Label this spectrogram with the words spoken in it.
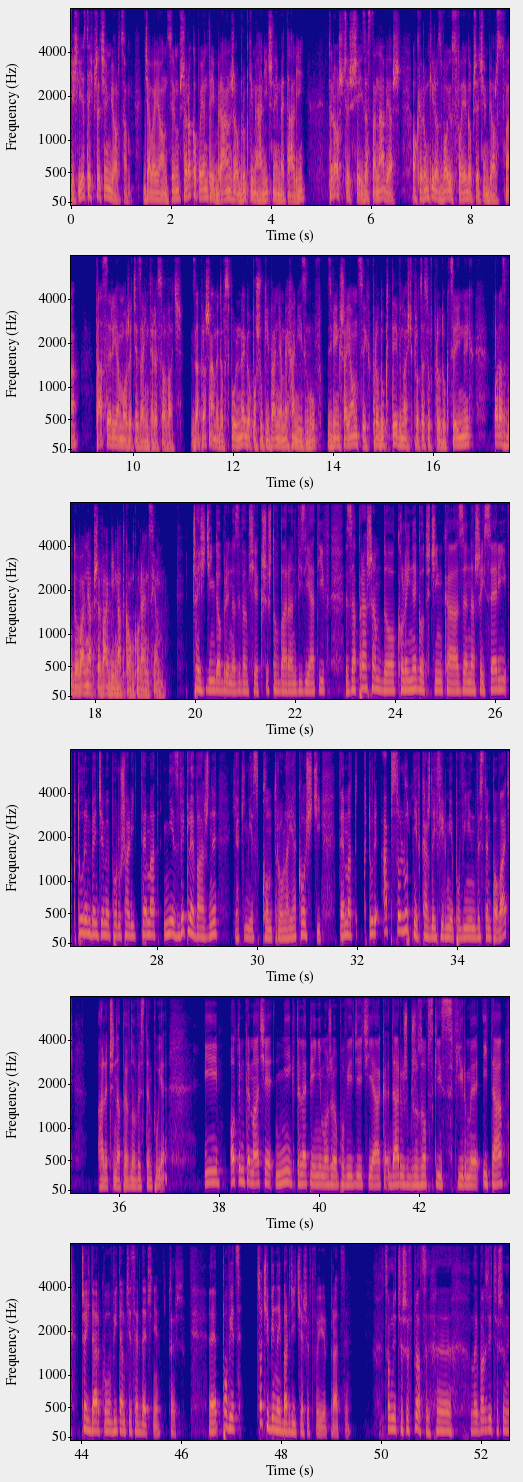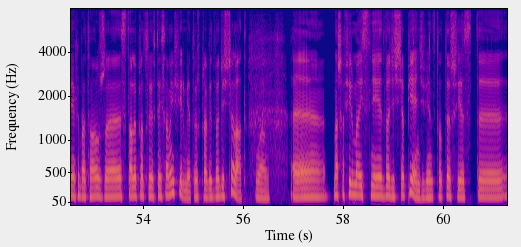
Jeśli jesteś przedsiębiorcą działającym w szeroko pojętej branży obróbki mechanicznej metali, troszczysz się i zastanawiasz o kierunki rozwoju swojego przedsiębiorstwa, ta seria może Cię zainteresować. Zapraszamy do wspólnego poszukiwania mechanizmów zwiększających produktywność procesów produkcyjnych oraz budowania przewagi nad konkurencją. Cześć, dzień dobry, nazywam się Krzysztof Baran, Wizjativ. Zapraszam do kolejnego odcinka z naszej serii, w którym będziemy poruszali temat niezwykle ważny, jakim jest kontrola jakości. Temat, który absolutnie w każdej firmie powinien występować, ale czy na pewno występuje? I o tym temacie nikt lepiej nie może opowiedzieć jak Dariusz Brzozowski z firmy ITA. Cześć Darku, witam cię serdecznie. Cześć. E, powiedz, co ciebie najbardziej cieszy w twojej pracy? Co mnie cieszy w pracy? E, najbardziej cieszy mnie chyba to, że stale pracuję w tej samej firmie. To już prawie 20 lat. Wow. E, nasza firma istnieje 25, więc to też jest e,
